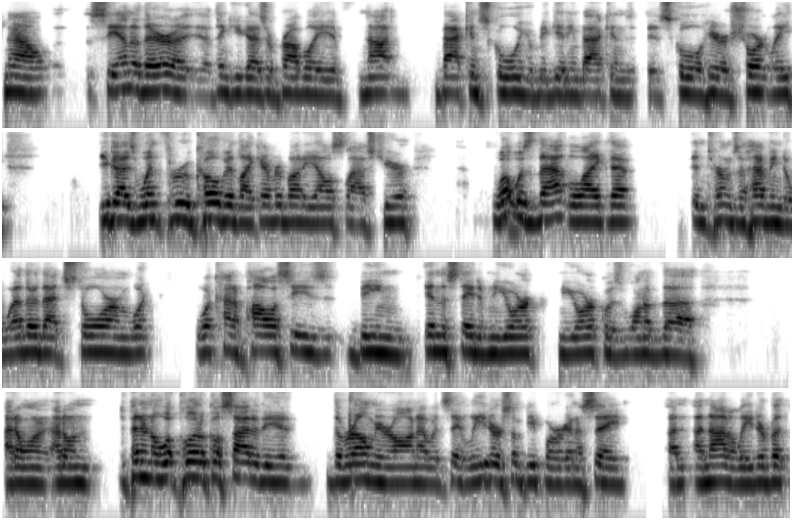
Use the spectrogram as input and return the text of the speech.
Now, Siena, there, I, I think you guys are probably, if not back in school, you'll be getting back in school here shortly. You guys went through COVID like everybody else last year. What was that like that in terms of having to weather that storm? What what kind of policies being in the state of New York. New York was one of the, I don't want, I don't, depending on what political side of the, the realm you're on, I would say leader. Some people are going to say a, a not a leader, but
